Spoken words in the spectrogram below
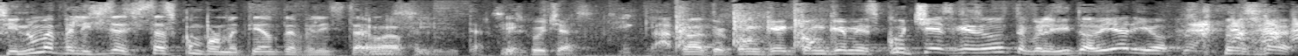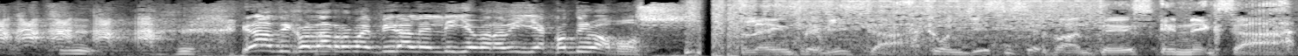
Si no me felicitas, si estás comprometiendo, te felicitas. Te voy a felicitar. sí. ¿Me escuchas? Sí, claro. No, tú, con, que, con que me escuches, Jesús, te felicito a diario. O sea, Gracias, Nicolás Roma y final, el Lillo Maravilla. Continuamos. La entrevista con Jesse Cervantes en Nexa.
